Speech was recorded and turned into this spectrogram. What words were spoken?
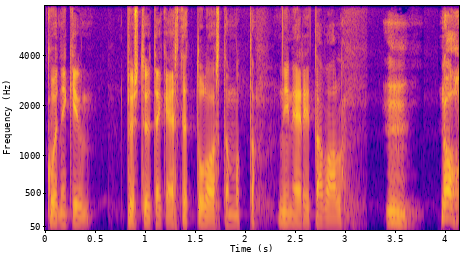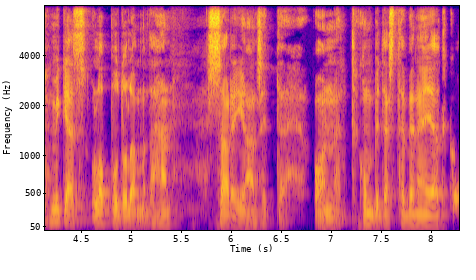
kuitenkin pystyy tekemään sitten tulosta, mutta niin eri tavalla. Mm. No, mikäs lopputulema tähän sarjaan sitten on, että kumpi tästä Venäjän jatkoa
